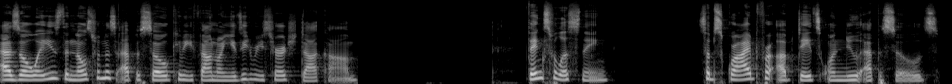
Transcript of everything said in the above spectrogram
As always, the notes from this episode can be found on YzziResearch.com. Thanks for listening. Subscribe for updates on new episodes.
